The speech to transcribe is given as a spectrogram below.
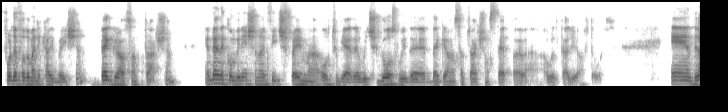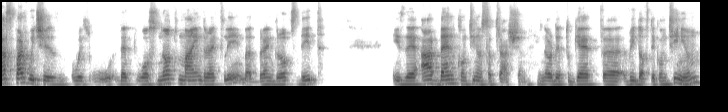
for the photometric calibration, background subtraction, and then a combination of each frame uh, altogether, which goes with the background subtraction step uh, I will tell you afterwards. And the last part, which is which, that was not mine directly, but Brent Groves did, is the R-band continuous subtraction in order to get uh, rid of the continuum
